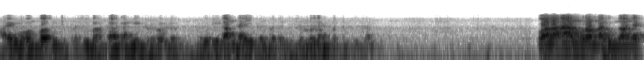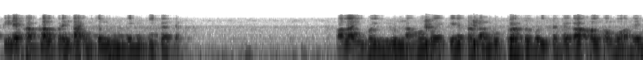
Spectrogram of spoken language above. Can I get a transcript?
Air ongkos yang dipersembahkan kangge berhala. Itu ditandai dan boten disembelih boten tiga. Wala amuran nagum lan yektine bakal perintah ingsun ing ibadah. Wala yugo yirun namo kowe yektine bakal ngubah sapa ibadah ka kal kamu ing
